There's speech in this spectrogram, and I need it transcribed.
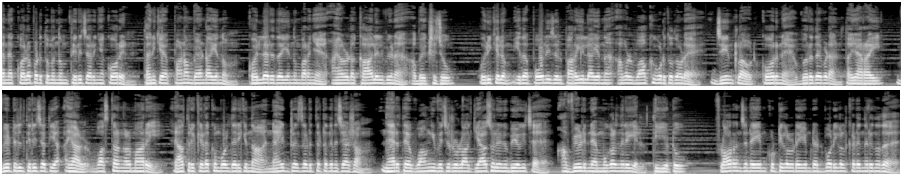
തന്നെ കൊലപ്പെടുത്തുമെന്നും തിരിച്ചറിഞ്ഞ കോറിൻ തനിക്ക് പണം വേണ്ട എന്നും കൊല്ലരുത് എന്നും പറഞ്ഞ് അയാളുടെ കാലിൽ വീണ് അപേക്ഷിച്ചു. ഒരിക്കലും ഇത് പോലീസിൽ പറയില്ല എന്ന് അവൾ വാക്കുകൊടുത്തതോടെ ജീൻ ക്ലൗഡ് കോറിനെ വെറുതെ വിടാൻ തയ്യാറായി. വീട്ടിൽ തിരിച്ചെത്തിയ അയാൾ വസ്ത്രങ്ങൾ മാറി രാത്രി കിടക്കുമ്പോൾ ധരിക്കുന്ന നൈറ്റ് ഡ്രസ് എടുത്തിട്ടതിനു ശേഷം നേരത്തെ വാങ്ങിവെച്ചിട്ടുള്ള ഗ്യാസോലിൻ ഉപയോഗിച്ച് ആ വീടിന്റെ മുകൾ നിലയിൽ തീയിട്ടു. ഫ്ലോറൻസിന്റെയും കുട്ടികളുടെയും ഡെഡ് ബോഡികൾ കിടന്നിരുന്നത്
